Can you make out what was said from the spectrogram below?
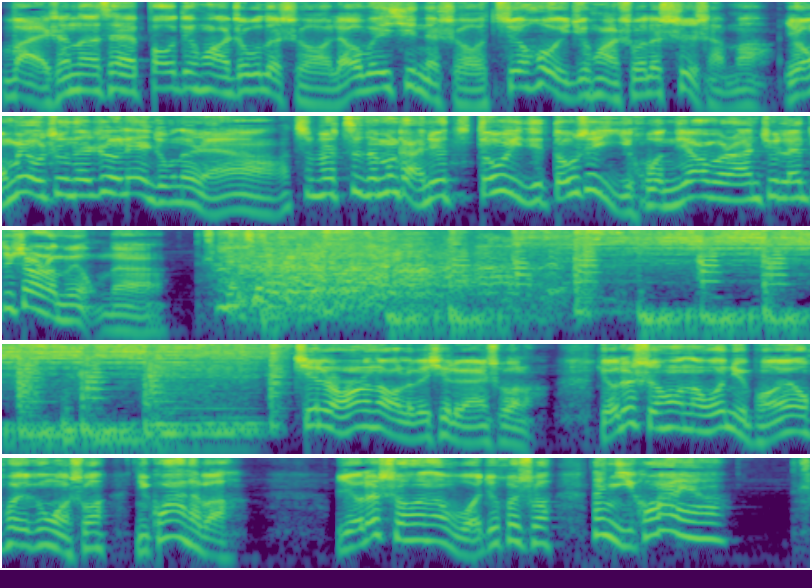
晚上呢，在煲电话粥的时候，聊微信的时候，最后一句话说的是什么？有没有正在热恋中的人啊？这不，这怎么感觉都已经都是已婚？要不然就连对象都没有呢？金龙在我的微信留言说了，有的时候呢，我女朋友会跟我说：“你挂了吧。”有的时候呢，我就会说：“那你挂呀。”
